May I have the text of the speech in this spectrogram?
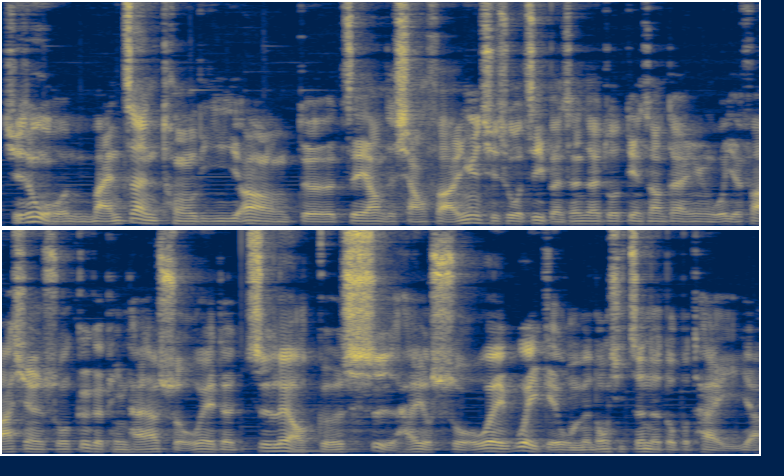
其实我蛮赞同李昂的这样的想法，因为其实我自己本身在做电商代运，我也发现说各个平台它所谓的资料格式，还有所谓喂给我们的东西，真的都不太一样。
